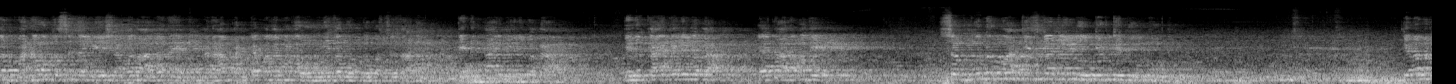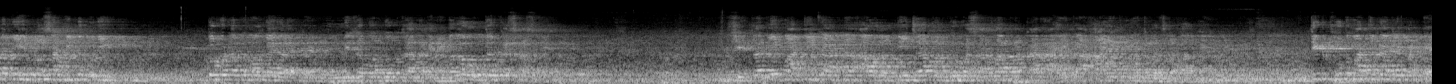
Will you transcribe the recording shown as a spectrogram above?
पण म्हणावं तसं काही यश आम्हाला आलं नाही. आणि हा पट्ट्या मला माझा हुंडीचा बंदोबस्त झाला. त्याने काय केले बघा? त्याने काय केले बघा? या काळामध्ये संपूर्ण मातीच काढली दोन दीड ते दोन त्याला म्हटलं मी हिंदू सांगितलं कोणी? तो म्हटलं तुम्हाला काय करायचं? भूमीचा बंदोबस्त झाला की नाही? बघा शेतातली माती काढणं हा भूमीच्या बंदोबस्तातला प्रकार आहे का? हा एक महत्त्वाचा भाग आहे. दीड फूट माती काढली पडते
